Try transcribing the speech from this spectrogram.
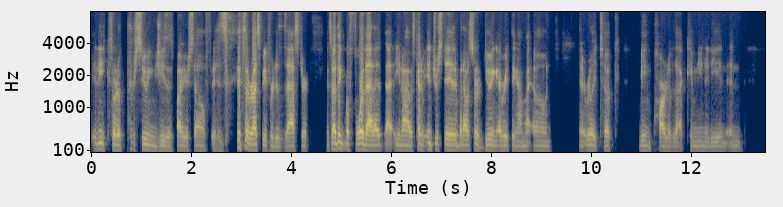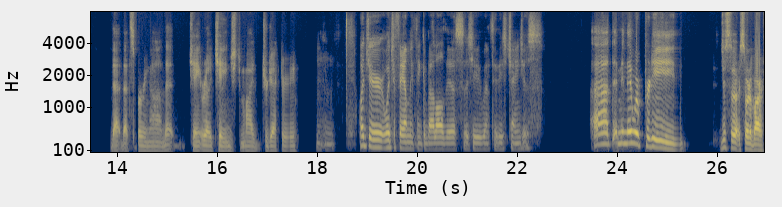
any sort of pursuing Jesus by yourself is is a recipe for disaster. And so I think before that, I, you know, I was kind of interested, but I was sort of doing everything on my own, and it really took being part of that community and, and that that spurring on that change really changed my trajectory. Mhm. What'd your What'd your family think about all this as you went through these changes? Uh, I mean, they were pretty. Just sort sort of our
